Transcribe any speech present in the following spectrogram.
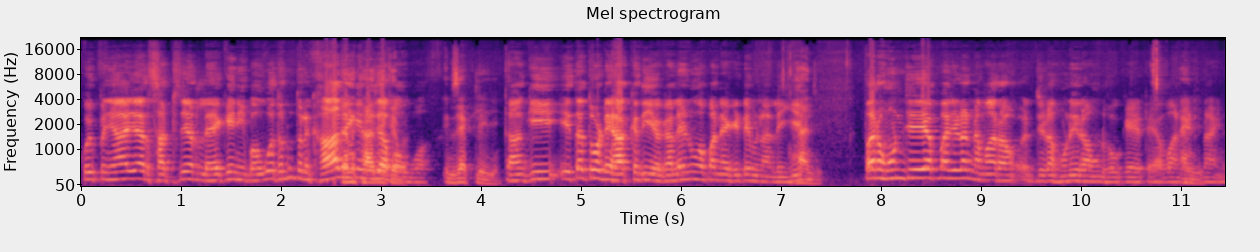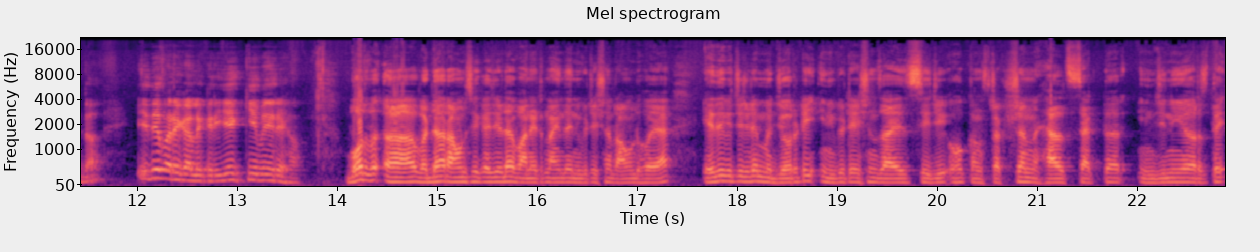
ਕੋਈ 50000 60000 ਲੈ ਕੇ ਨਹੀਂ ਪਾਊਗਾ ਤੁਹਾਨੂੰ ਤਨਖਾਹ ਦੇ ਕੇ ਵੀਜ਼ਾ ਪਾਊਗਾ। ਐਗਜ਼ੈਕਟਲੀ ਜੀ। ਤਾਂ ਕਿ ਇਹ ਤਾਂ ਤੁਹਾਡੇ ਹੱਕ ਦੀ ਹੈ ਗੱਲ ਇਹਨੂੰ ਆਪਾਂ 네ਗੇਟਿਵ ਨਾ ਲਈਏ। ਹਾਂਜੀ। ਪਰ ਹੁਣ ਜੇ ਆਪਾਂ ਜਿਹੜਾ ਨਵਾਂ ਰਾਊਂਡ ਜਿਹੜਾ ਹੁਣੇ ਰਾਊਂਡ ਹੋ ਕੇ ਹਟਿਆ 189 ਦਾ ਇਹਦੇ ਬਾਰੇ ਗੱਲ ਕਰੀਏ ਕਿਵੇਂ ਰਿਹਾ? ਬਹੁਤ ਵੱਡਾ ਰਾਉਂਡ ਸੀਗਾ ਜਿਹੜਾ 189 ਦਾ ਇਨਵੀਟੇਸ਼ਨ ਰਾਉਂਡ ਹੋਇਆ। ਇਹਦੇ ਵਿੱਚ ਜਿਹੜੇ ਮੈਜੋਰਿਟੀ ਇਨਵੀਟੇਸ਼ਨਸ ਆਏ ਸੀ ਜੀ ਉਹ ਕੰਸਟਰਕਸ਼ਨ ਹੈਲਥ ਸੈਕਟਰ ਇੰਜੀਨੀਅਰਸ ਤੇ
